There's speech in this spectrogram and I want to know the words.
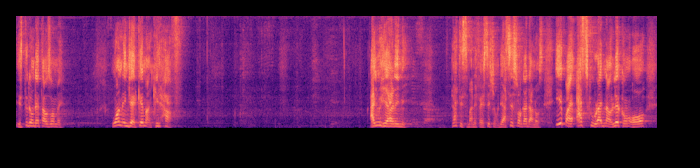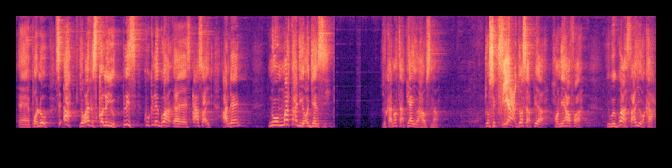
is 300,000 men. One angel came and killed half. Are you hearing me? That is manifestation. They are still stronger than us. If I ask you right now, Lekon or uh, Polo, say, ah, your wife is calling you. Please quickly go uh, outside. And then, no matter the urgency, you cannot appear in your house now. Just fear, just appear. Honey, how far? You will go and start your car.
